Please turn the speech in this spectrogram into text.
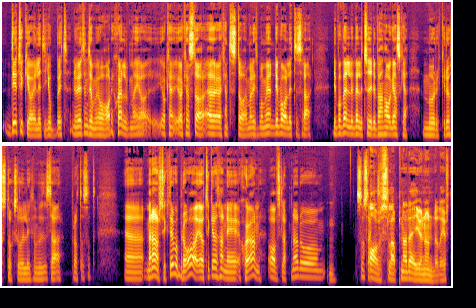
det tycker jag är lite jobbigt. Nu vet jag inte om jag har det själv, men jag, jag, kan, jag, kan, störa, jag kan inte störa mig lite på men det var lite sådär. Det var väldigt, väldigt tydligt, för han har ganska mörk röst också. och Liksom så här, pratar, så att, men annars tyckte jag det var bra. Jag tycker att han är skön, avslappnad och som sagt. Avslappnad är ju en underdrift.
